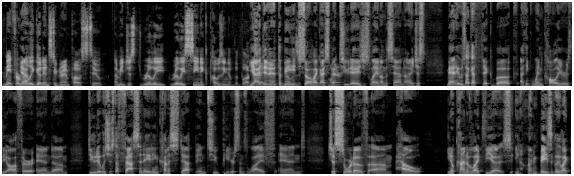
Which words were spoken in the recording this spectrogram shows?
made for Yeah. really good Instagram posts too. I mean, just really, really scenic posing of the book. Yeah, I did it at the beach. was- so like I spent two days just laying on the sand and I just man, it was like a thick book. I think Win Collier is the author and um dude, it was just a fascinating kind of step into Peterson's life and just sort of um how you know, kind of like the, uh, you know, and basically like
